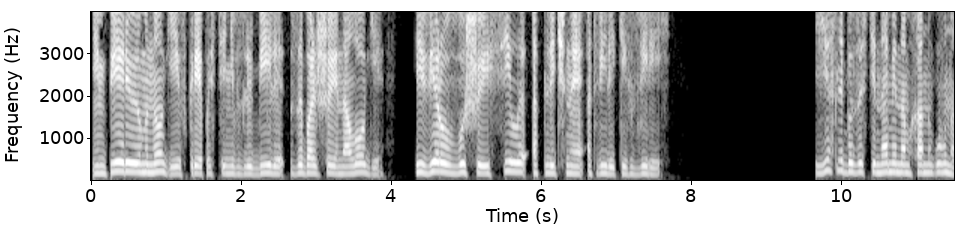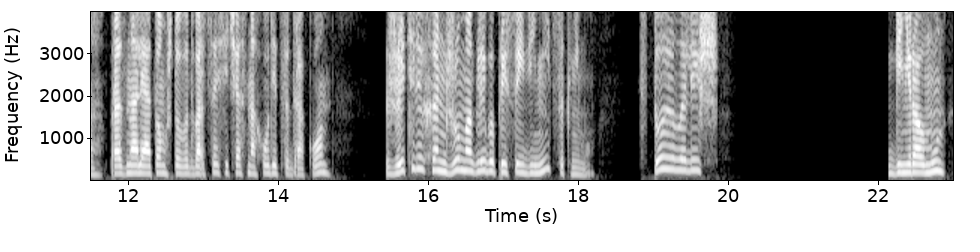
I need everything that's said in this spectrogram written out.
Империю многие в крепости не взлюбили за большие налоги и веру в высшие силы, отличные от великих зверей. Если бы за стенами Намхангуна прознали о том, что во дворце сейчас находится дракон, жители Ханчжу могли бы присоединиться к нему. Стоило лишь... Генерал Мун —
